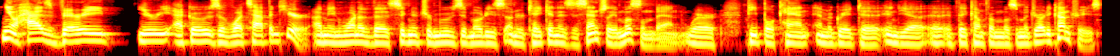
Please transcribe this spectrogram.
you know, has very eerie echoes of what's happened here. I mean, one of the signature moves that Modi's undertaken is essentially a Muslim ban, where people can't immigrate to India uh, if they come from Muslim majority countries.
